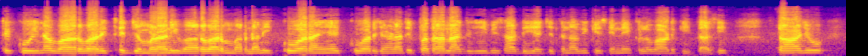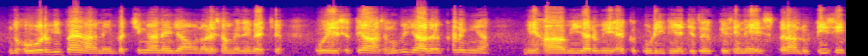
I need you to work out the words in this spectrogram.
ਤੇ ਕੋਈ ਨਾ ਵਾਰ-ਵਾਰ ਇੱਥੇ ਜੰਮਣਾ ਨਹੀਂ, ਵਾਰ-ਵਾਰ ਮਰਨਾ ਨਹੀਂ, ਇੱਕੋ ਵਾਰ ਆਏ ਆ, ਇੱਕੋ ਵਾਰ ਜਾਣਾ ਤੇ ਪਤਾ ਲੱਗ ਜੇ ਵੀ ਸਾਡੀ ਇੱਜ਼ਤ ਨਾਲ ਵੀ ਕਿਸੇ ਨੇ ਖਿਲਵਾੜ ਕੀਤਾ ਸੀ। ਤਾਂ ਜੋ ਹੋਰ ਵੀ ਭੈਣਾਂ ਨੇ, ਬੱਚੀਆਂ ਨੇ ਜਾਂ ਆਉਣ ਵਾਲੇ ਸਮੇਂ ਦੇ ਵਿੱਚ ਉਹ ਇਸ ਇਤਿਹਾਸ ਨੂੰ ਵੀ ਯਾਦ ਰੱਖਣਗੀਆਂ ਵੀ ਹਾਂ ਵੀ ਯਾਰ ਵੀ ਇੱਕ ਕੁੜੀ ਦੀ ਇੱਜ਼ਤ ਕਿਸੇ ਨੇ ਇਸ ਤਰ੍ਹਾਂ ਲੁੱਟੀ ਸੀ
